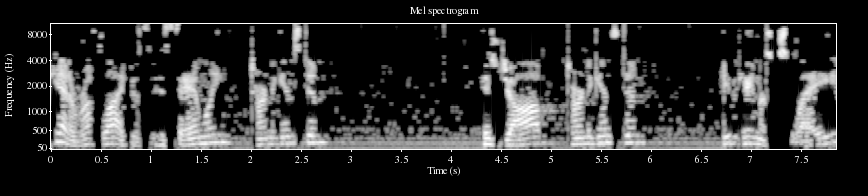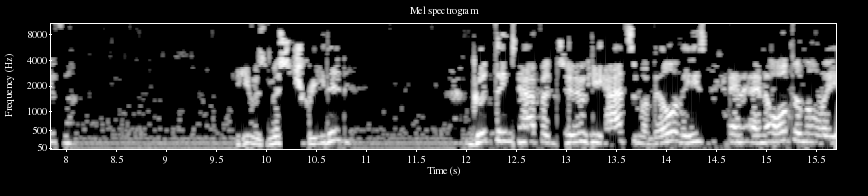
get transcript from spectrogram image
he had a rough life. His, his family turned against him. His job turned against him. He became a slave. He was mistreated. Good things happened too. He had some abilities, and, and ultimately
